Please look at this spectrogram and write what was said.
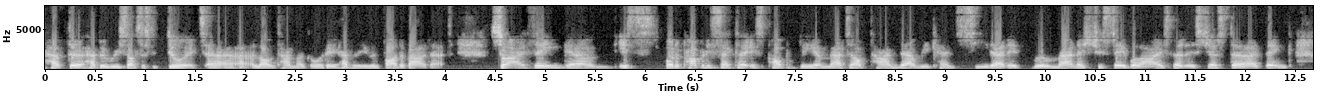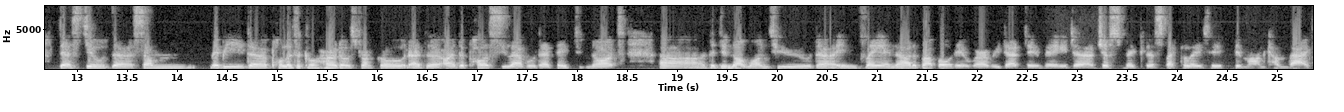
have the have the resources to do it uh, a long time ago. They haven't even thought about that. So I think um, it's for the property sector. It's probably a matter of time that we can see that it will manage to stabilize. But it's just uh, I think there's still the, some maybe the political hurdle struggle at the at the policy level that they do not uh, they do not want to uh, inflate another bubble. They worry that they may uh, just make the speculative demand come back.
